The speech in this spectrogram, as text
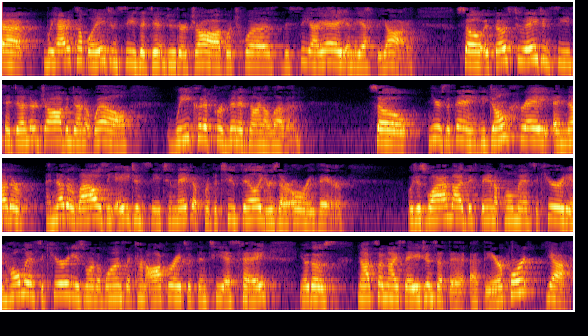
that we had a couple agencies that didn't do their job, which was the CIA and the FBI. So if those two agencies had done their job and done it well, we could have prevented 9/11. So here's the thing: you don't create another another lousy agency to make up for the two failures that are already there. Which is why I'm not a big fan of Homeland Security. And Homeland Security is one of the ones that kind of operates within TSA. You know those not so nice agents at the at the airport. Yeah.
